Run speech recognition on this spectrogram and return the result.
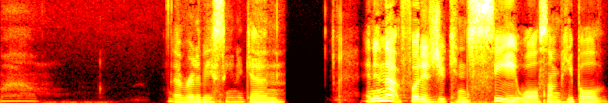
Wow. Never to be seen again. And in that footage, you can see, well, some people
